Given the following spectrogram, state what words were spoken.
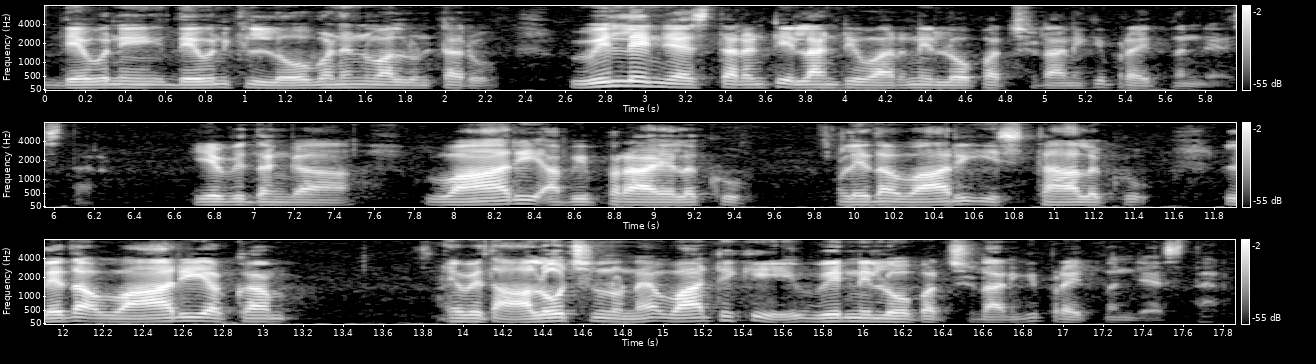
దేవుని దేవునికి లోబడని వాళ్ళు ఉంటారు వీళ్ళు ఏం చేస్తారంటే ఇలాంటి వారిని లోపరచడానికి ప్రయత్నం చేస్తారు. ఏ విధంగా? వారి అభిప్రాయాలకు లేదా వారి ఇష్టాలకు లేదా వారి యొక్క ఏవైతే ఆలోచనలు ఉన్నాయో వాటికి వీరిని లోపరచడానికి ప్రయత్నం చేస్తారు.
